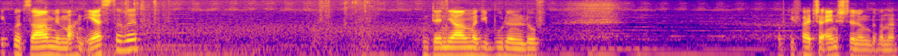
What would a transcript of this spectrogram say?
Ich würde sagen, wir machen erste Ritt. Und dann jagen wir die Bude in die Luft. Ich hab die falsche Einstellung drin.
